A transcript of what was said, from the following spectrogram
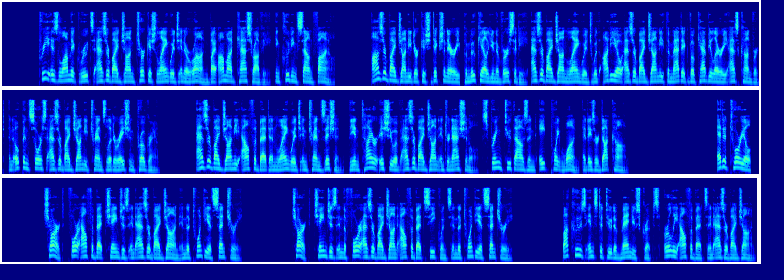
Pre-Islamic roots Azerbaijan Turkish language in Iran by Ahmad Kasravi, including sound file. Azerbaijani Turkish Dictionary Pamukkale University Azerbaijan language with audio Azerbaijani thematic vocabulary Azconvert, an open-source Azerbaijani transliteration program. Azerbaijani Alphabet and Language in Transition, the entire issue of Azerbaijan International, Spring 2000 8.1 at azer.com. Editorial Chart, four alphabet changes in Azerbaijan in the 20th century. Chart, changes in the four Azerbaijan alphabet sequence in the 20th century. Baku's Institute of Manuscripts, Early Alphabets in Azerbaijan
